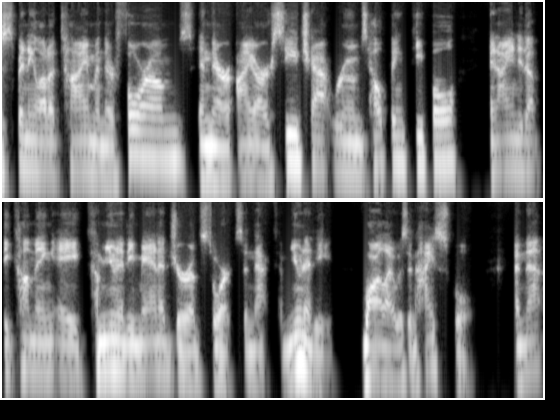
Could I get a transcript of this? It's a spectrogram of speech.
spending a lot of time in their forums, in their IRC chat rooms, helping people. And I ended up becoming a community manager of sorts in that community while I was in high school. And that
